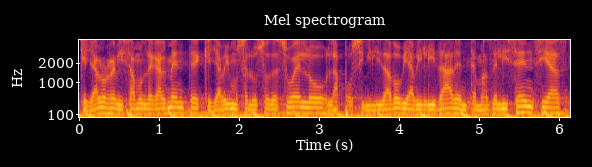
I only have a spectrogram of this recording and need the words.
que ya lo revisamos legalmente, que ya vimos el uso de suelo, la posibilidad o viabilidad en temas de licencias,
